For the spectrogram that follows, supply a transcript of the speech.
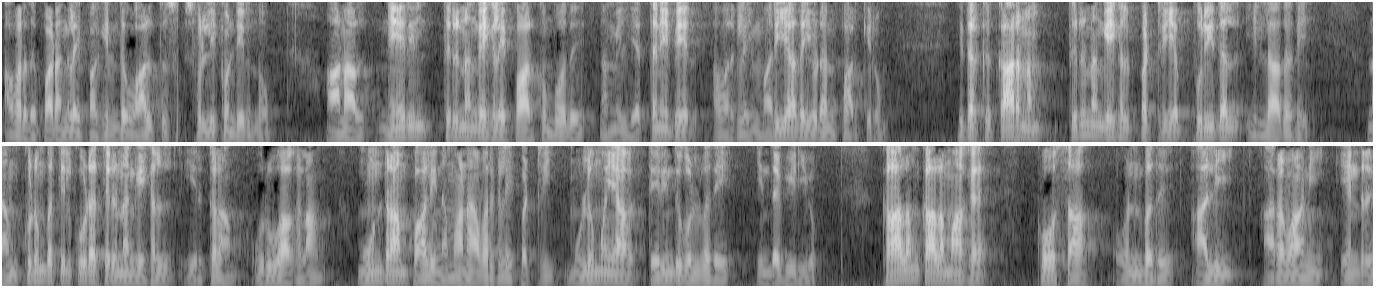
அவரது படங்களை பகிர்ந்து வாழ்த்து சொல்லிக் கொண்டிருந்தோம் ஆனால் நேரில் திருநங்கைகளை பார்க்கும்போது நம்மில் எத்தனை பேர் அவர்களை மரியாதையுடன் பார்க்கிறோம். இதற்கு காரணம் திருநங்கைகள் பற்றிய புரிதல் இல்லாததே. நம் குடும்பத்தில் கூட திருநங்கைகள் இருக்கலாம் உருவாகலாம். மூன்றாம் பாலினமான அவர்களை பற்றி முழுமையாக தெரிந்து கொள்வதே இந்த வீடியோ. காலம் காலமாக கோசா ஒன்பது அலி அரவாணி என்று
